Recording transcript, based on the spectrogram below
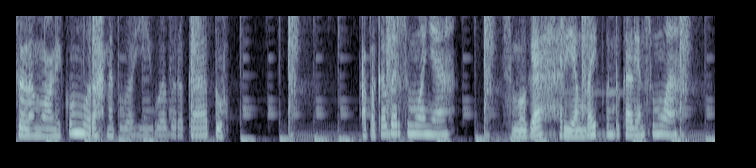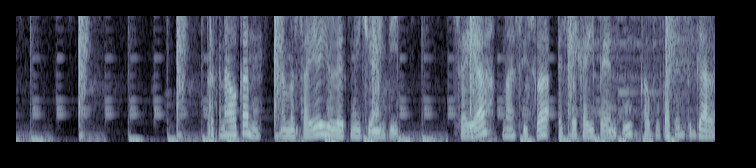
Assalamualaikum warahmatullahi wabarakatuh. Apa kabar semuanya? Semoga hari yang baik untuk kalian semua. Perkenalkan, nama saya Yuliat Mijianti. Saya mahasiswa STK IPNU Kabupaten Tegal.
